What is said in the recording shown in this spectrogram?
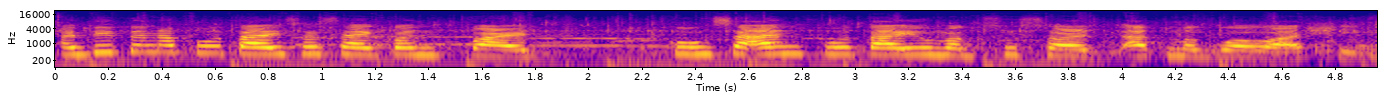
Andito na po tayo sa second part kung saan po tayo magsusort at magwawashing.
